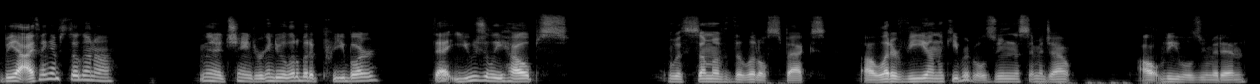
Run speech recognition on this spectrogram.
but yeah, I think I'm still gonna I'm gonna change. We're gonna do a little bit of pre-blur. That usually helps with some of the little specks. Uh, letter V on the keyboard will zoom this image out. Alt V will zoom it in.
